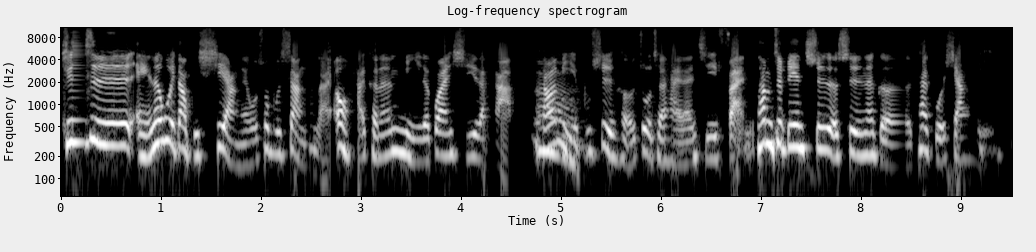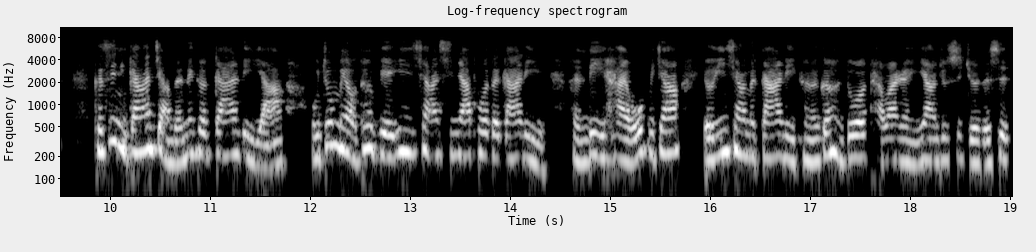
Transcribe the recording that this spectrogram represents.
其实哎那味道不像哎，我说不上来哦，还可能米的关系啦，台湾米也嗯不适合做成海南鸡饭，他们这边吃的是那个泰国香米。可是你刚刚讲的那个咖喱啊，我就没有特别印象，新加坡的咖喱很厉害。我比较有印象的咖喱，可能跟很多台湾人一样，就是觉得是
